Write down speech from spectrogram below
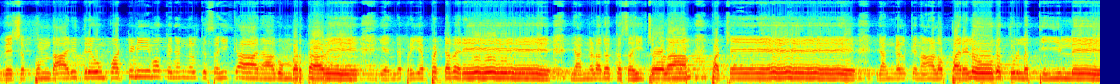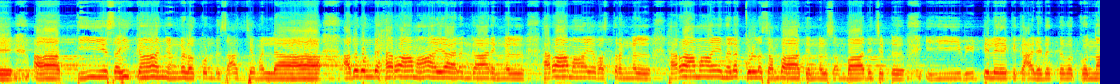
വിശപ്പും ദാരിദ്ര്യവും പട്ടിണിയും ഒക്കെ ഞങ്ങൾക്ക് സഹിക്കാനാകും ഭർത്താവേ. എന്റെ പ്രിയപ്പെട്ടവരെ ഞങ്ങളതൊക്കെ സഹിച്ചോളാം. പക്ഷേ ഞങ്ങൾക്ക് നാളെ പരലോകത്തുള്ള തീയില്ലേ? ആ തീ സഹിക്കാൻ ഞങ്ങളെ കൊണ്ട് സാധ്യമല്ല. അതുകൊണ്ട് ഹറാമായ അലങ്കാരങ്ങൾ ഹറാമായ വസ്ത്രങ്ങൾ ഹറാമായ നിലക്കുള്ള സമ്പാദ്യങ്ങൾ സമ്പാദിച്ചിട്ട് ഈ വീട്ടിലേക്ക് കാലെടുത്ത് വെക്കുന്ന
